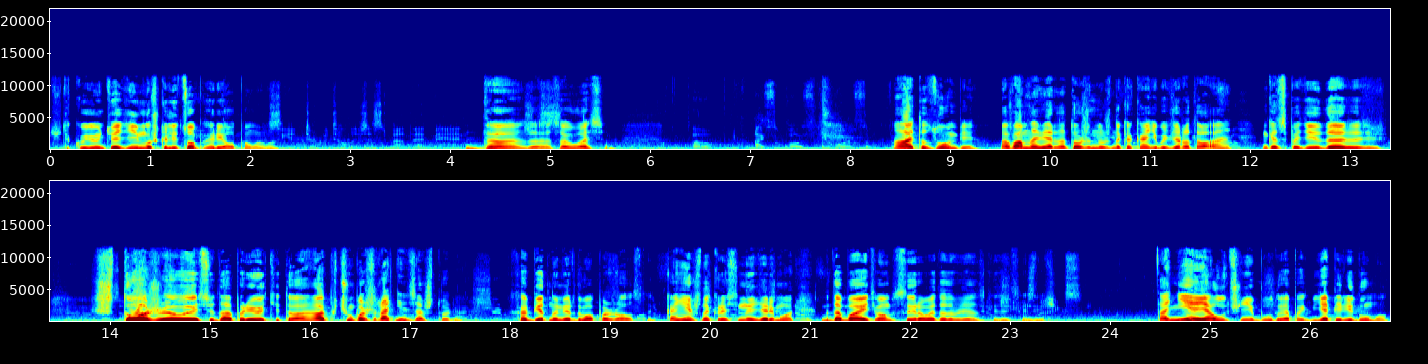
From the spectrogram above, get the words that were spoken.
Что такое, у тебя немножко лицо обгорело, по-моему. Да, да, согласен. А, это зомби. А вам, наверное, тоже нужна какая-нибудь жратва, а? Господи, да... Что же вы сюда прете-то, а? А почему, пожрать нельзя, что ли? Обед номер два, пожалуйста. Конечно, крысиное дерьмо. Добавить вам сыра в этот блядский сэндвич. Да не, я лучше не буду, я, я передумал.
